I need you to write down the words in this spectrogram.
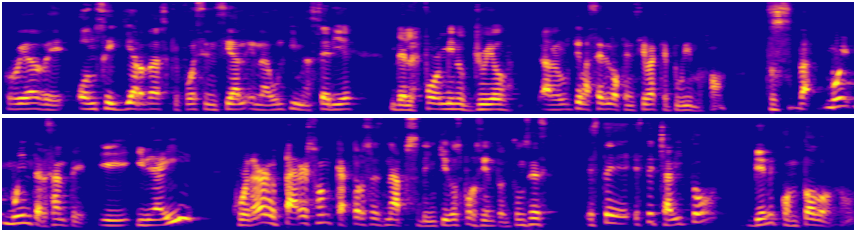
corrida de 11 yardas que fue esencial en la última serie del 4-minute drill, a la última serie de la ofensiva que tuvimos, ¿no? Entonces, muy, muy interesante. Y, y de ahí, Cordero Patterson, 14 snaps, 22%. Entonces, este, este chavito viene con todo, ¿no?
